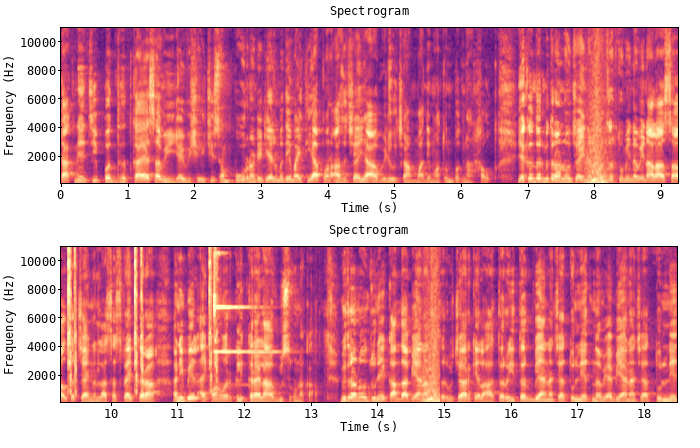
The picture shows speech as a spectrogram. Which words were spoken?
टाकण्याची पद्धत काय असावी? याविषयीची संपूर्ण डिटेलमध्ये माहिती आपण आजच्या या व्हिडिओच्या माध्यमातून बघणार आहोत. एकंदर मित्रांनो चॅनलवर जर तुम्ही नवीन आला असाल तर चॅनलला सबस्क्राईब करा आणि बेल आयकॉनवर क्लिक करायला विसरू नका. मित्रांनो जुने कांदा बियाणाचा जर विचार केला तर इतर बियाणाच्या तुलनेत नव्या बियाणाच्या तुलनेत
